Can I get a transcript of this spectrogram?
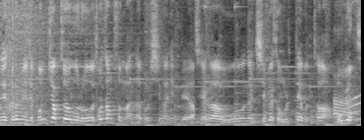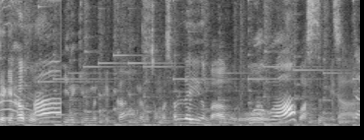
네, 그러면 이제 본격적으로 소장품 만나볼 시간인데요. 제가 오늘 집에서 올 때부터 목욕 재개하고 아. 이 느낌이면 될까? 하면서 정말 설레이는 마음으로 뭐야, 뭐야? 왔습니다. 진짜.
